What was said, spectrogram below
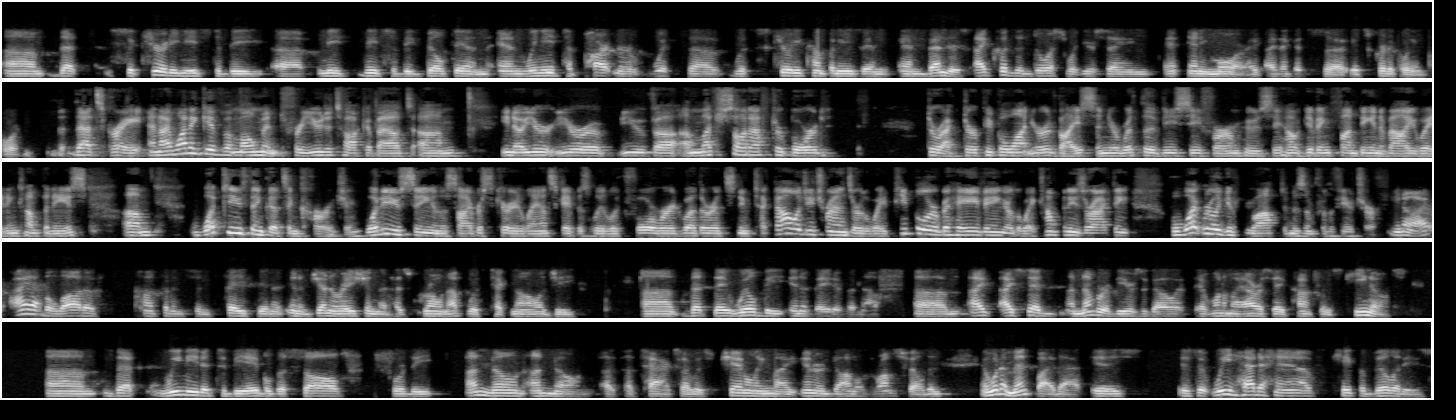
um, that security needs to be uh, need, needs to be built in, and we need to partner with uh, with security companies and, and vendors. I couldn't endorse what you're saying a- anymore. I, I, think it's uh, it's critically important. That's great, and I want to give a moment for you to talk about. Um, you know, you're you're a, you've uh, a much sought after board director. People want your advice, and you're with the VC firm who's you know giving funding and evaluating companies. Um, what do you think that's encouraging? What are you seeing in the cybersecurity landscape as we look forward, whether it's new technology trends or the way people are behaving or the way companies are acting? But what really gives you optimism for the future? You know, I, I have a lot of confidence and faith in a, in a generation that has grown up with technology uh, that they will be innovative enough. Um, I, I, said a number of years ago at, at one of my RSA conference keynotes um, that we needed to be able to solve for the unknown unknown uh, attacks. I was channeling my inner Donald Rumsfeld, and and what I meant by that is is that we had to have capabilities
